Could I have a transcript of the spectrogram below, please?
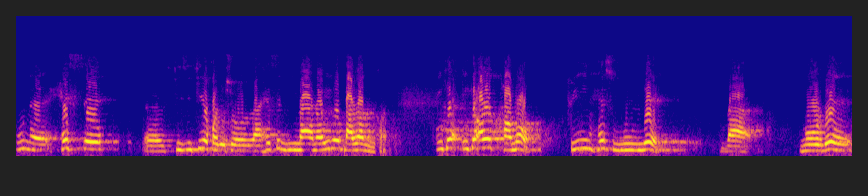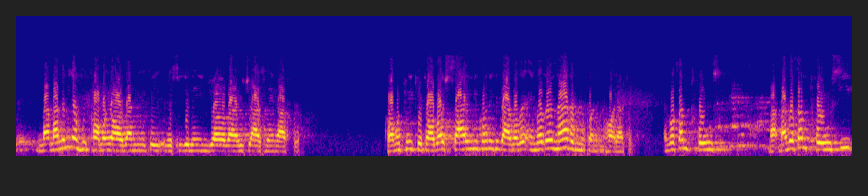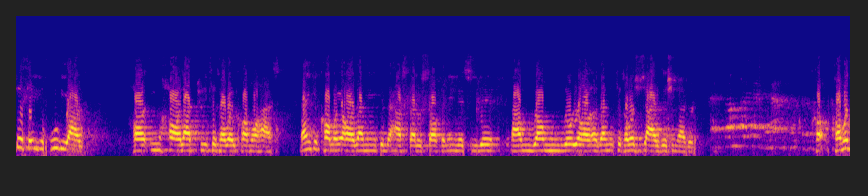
اون حس فیزیکی خودش و حس بی‌معنایی رو بیان می‌کنه. اینکه اینکه آیا کامو توی این حس مونده و مرده من, من نمیگم توی کاموی آدمیه که رسیده به اینجا و هیچ از بین رفته. کامو توی کتاباش سعی می‌کنه که در واقع انگار داره نقد می‌کنه این حالت رو. من گفتم توصیف من گفتم توصیف خیلی خوبی از این حالت توی کتابای کامو هست. نه اینکه کاموی آدمی که به افسر و سافلین رسیده و اونجا مونده یا آدمی کتاباش هیچ ارزشی نداره. کامو,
